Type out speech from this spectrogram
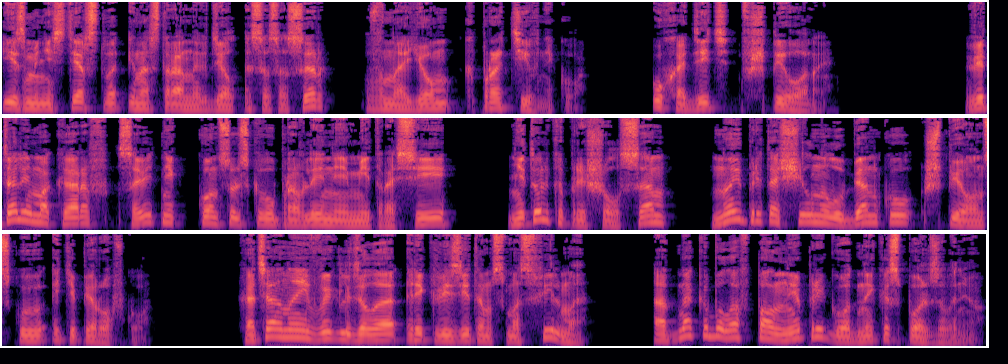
и из Министерства иностранных дел СССР в наем к противнику, уходить в шпионы. Виталий Макаров, советник консульского управления МИД России, не только пришел сам, но и притащил на Лубянку шпионскую экипировку. Хотя она и выглядела реквизитом с Мосфильма, однако была вполне пригодной к использованию.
